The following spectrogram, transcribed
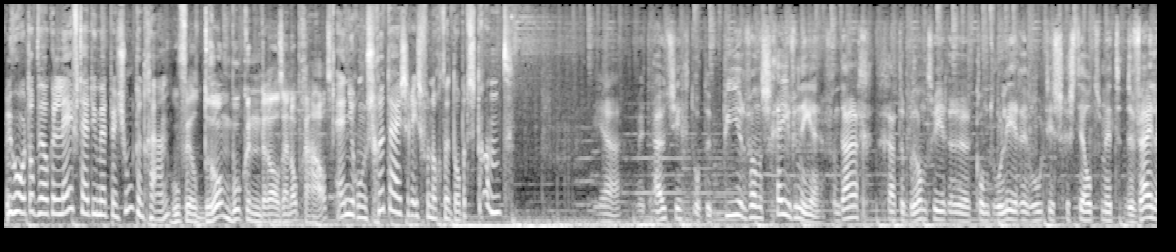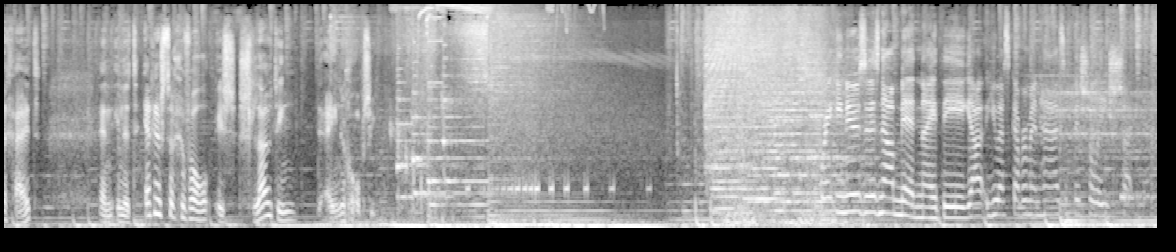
U hoort op welke leeftijd u met pensioen kunt gaan. Hoeveel droomboeken er al zijn opgehaald. En Jeroen Schutijzer is vanochtend op het strand. Ja, met uitzicht op de pier van Scheveningen. Vandaag gaat de brandweer uh, controleren hoe het is gesteld met de veiligheid. En in het ergste geval is sluiting de enige optie. Breaking news, it is now midnight. The U.S. government has officially shut down.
